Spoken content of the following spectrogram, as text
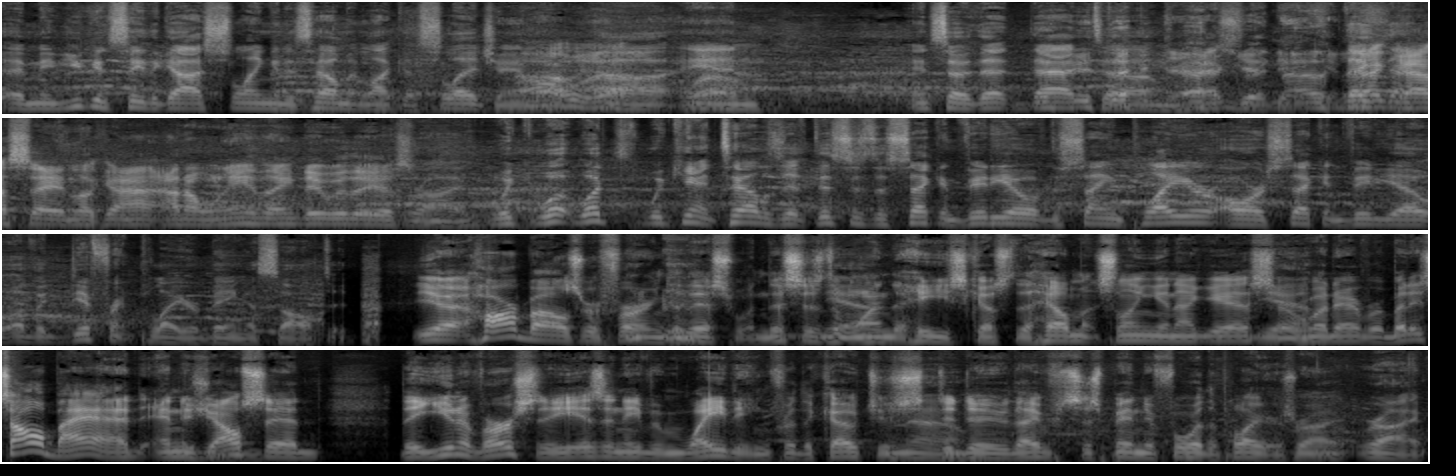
I mean you can see the guy slinging his helmet like a sledgehammer. Oh, yeah. uh, and and so that that um, That's Getting out of ridiculous. That guy's saying, "Look, I, I don't want anything to do with this." right. We, what what we can't tell is if this is the second video of the same player or a second video of a different player being assaulted. Yeah, Harbaugh's referring to this one. This is the Yeah. one that he's because the helmet slinging, I guess, or whatever. But it's all bad. And as y'all said, the university isn't even waiting for the coaches No. to do. They've suspended four of the players, right? Right.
